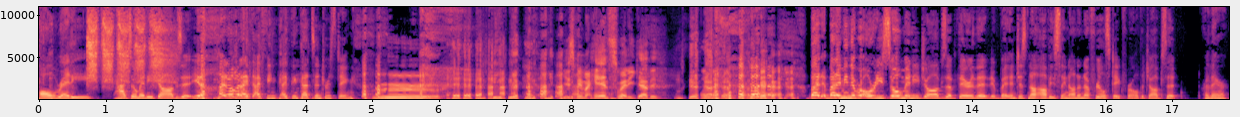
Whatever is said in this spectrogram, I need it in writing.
already had so many jobs that, you know, I know, but I, I think, I think that's interesting. you just made my hands sweaty, Kathy. but, but I mean, there were already so many jobs up there that, but, and just not, obviously not enough real estate for all the jobs that are there.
